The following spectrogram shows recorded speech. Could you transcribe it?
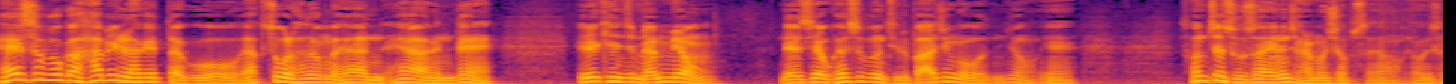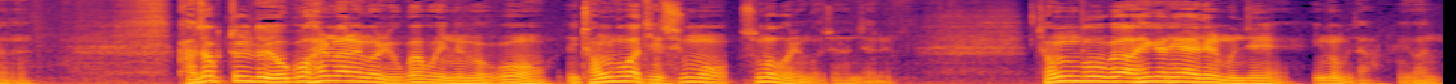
해수부가 합의를 하겠다고 약속을 하던가 해야, 해야 하는데 이렇게 이제 몇 명 내세우고 해수부는 뒤로 빠진 거거든요. 예. 선체 조사에는 잘못이 없어요. 여기서는. 가족들도 요구할 만한 걸 요구하고 있는 거고 정부가 뒤에 숨어 숨어버린 거죠 현재는. 정부가 해결해야 될 문제인 겁니다. 이건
